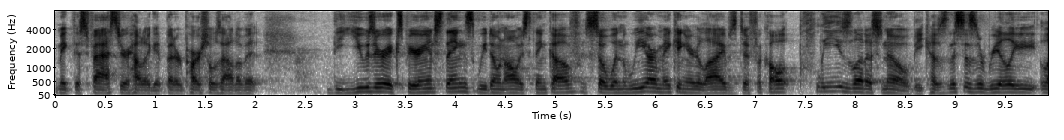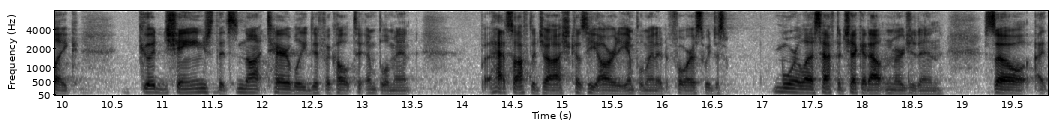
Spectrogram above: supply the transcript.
make this faster? How do I get better partials out of it? The user experience things we don't always think of. So when we are making your lives difficult, please let us know because this is a really like good change that's not terribly difficult to implement. But hats off to Josh because he already implemented it for us. We just more or less have to check it out and merge it in. So I,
